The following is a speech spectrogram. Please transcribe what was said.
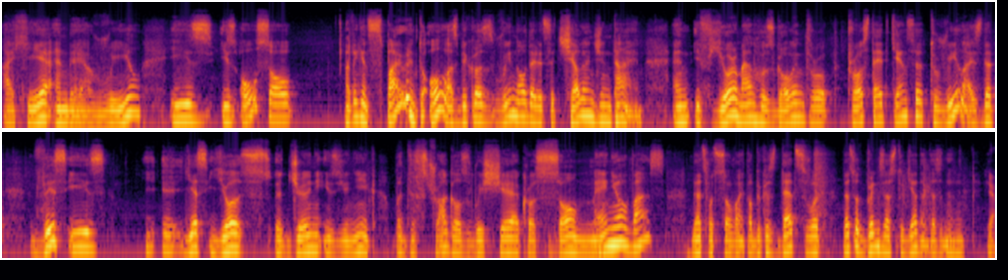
are here and they are real is is also I think inspiring to all of us because we know that it's a challenging time. And if you're a man who's going through prostate cancer, to realize that this is, eh, yes, your eh, journey is unique, but the struggles we share across so many of us, that's what's so vital because that's what that's what brings us together, doesn't it? Mm-hmm. Yeah,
